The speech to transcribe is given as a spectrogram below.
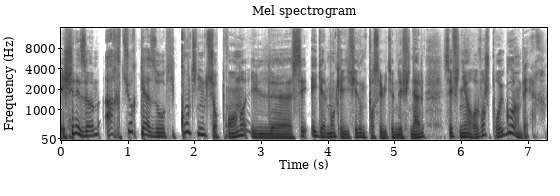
Et chez les hommes, Arthur Cazot qui continue de surprendre. Il euh, s'est également qualifié donc pour ces huitièmes de finale. C'est fini en revanche pour Hugo Humbert.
